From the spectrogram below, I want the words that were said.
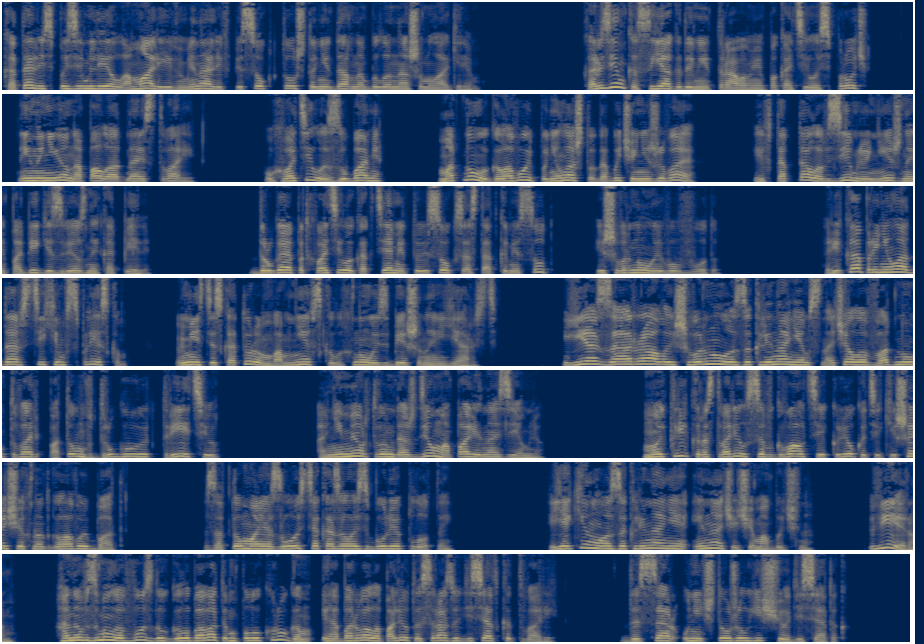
катались по земле, ломали и вминали в песок то, что недавно было нашим лагерем. Корзинка с ягодами и травами покатилась прочь, и на нее напала одна из тварей. Ухватила зубами, мотнула головой, поняла, что добыча не живая, и втоптала в землю нежные побеги звездной капели. Другая подхватила когтями туесок с остатками сот и швырнула его в воду. Река приняла дар с тихим всплеском, вместе с которым во мне всколыхнулась бешеная ярость. Я заорала и швырнула заклинанием сначала в одну тварь, потом в другую, третью. Они мертвым дождем опали на землю. Мой крик растворился в гвалте и клёкоте, кишащих над головой бат. Зато моя злость оказалась более плотной. Я кинула заклинание иначе, чем обычно. Веером. Оно взмыло в воздух голубоватым полукругом и оборвало полеты сразу десятка тварей. Дессар уничтожил еще десяток.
